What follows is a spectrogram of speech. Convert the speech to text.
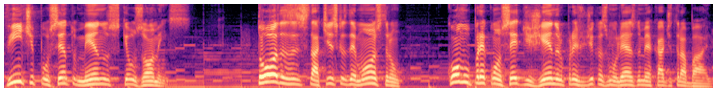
20% menos que os homens. Todas as estatísticas demonstram como o preconceito de gênero prejudica as mulheres no mercado de trabalho.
